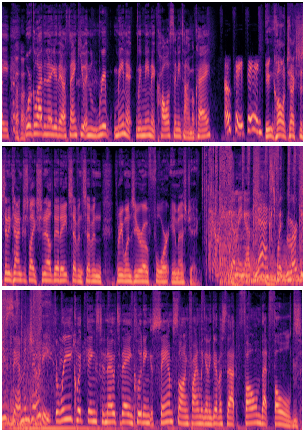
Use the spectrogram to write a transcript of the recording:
Yay. We're glad to know you're there. Thank you. And we mean it. We mean it. Call us anytime, okay? Okay. Thanks. You can call or text us anytime, just like Chanel did, 877-310-4MSJ. Coming up next with Murphy, Sam, and Jody. Three quick things to know today, including Samsung finally going to give us that phone that folds.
